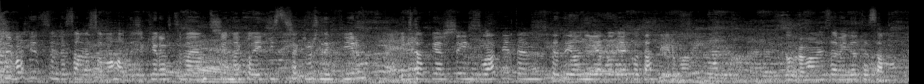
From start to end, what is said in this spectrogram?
Przeważnie to są te same samochody, że kierowcy mają trzy naklejki z trzech różnych firm i kto pierwszy ich złapie, ten wtedy oni jadą jako ta firma. Dobra, mamy za minutę samochód.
